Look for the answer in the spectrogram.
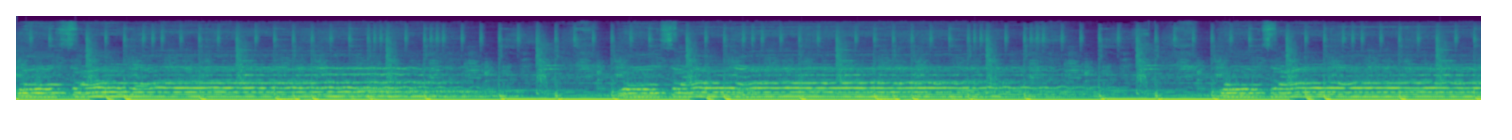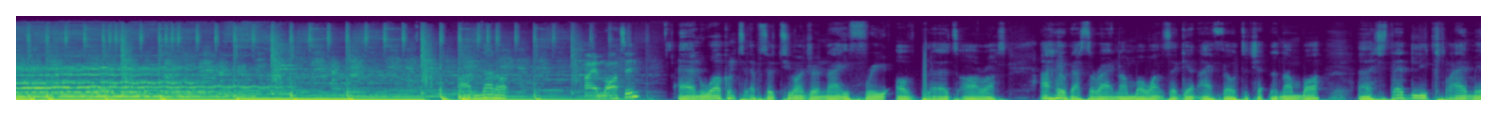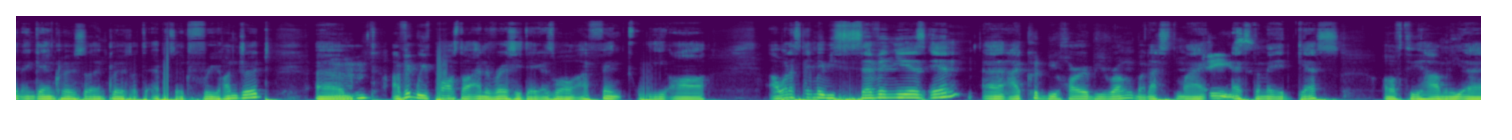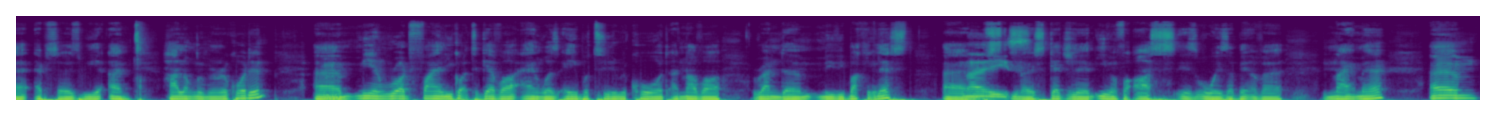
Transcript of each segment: Blurs. Blurs. Blurs I'm Martin. and welcome to episode 293 of Bloods R Us. I hope that's the right number. Once again, I failed to check the number. Uh, steadily climbing and getting closer and closer to episode 300. Um, I think we've passed our anniversary date as well. I think we are, I want to say maybe seven years in. Uh, I could be horribly wrong, but that's my Jeez. estimated guess of to how many uh, episodes we, um, how long we've been recording. Um, Me and Rod finally got together and was able to record another random movie bucket list. Um, Nice. You know, scheduling even for us is always a bit of a nightmare. Um,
